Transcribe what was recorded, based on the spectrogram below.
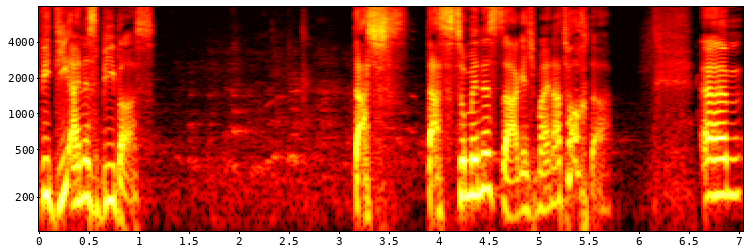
wie die eines Bibers. Das das zumindest sage ich meiner Tochter. Ähm,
